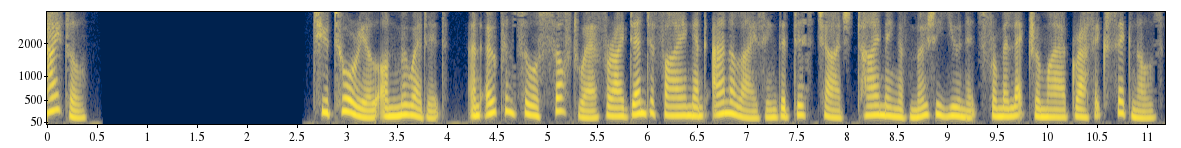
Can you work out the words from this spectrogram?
Title Tutorial on MUedit, an open source software for identifying and analyzing the discharge timing of motor units from electromyographic signals.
